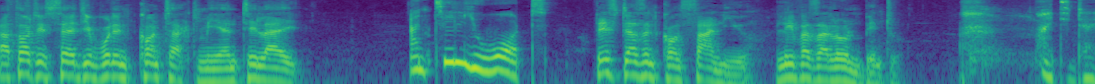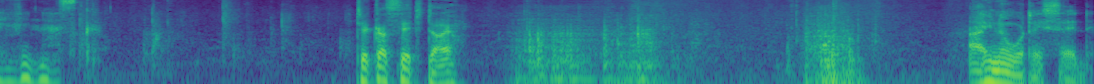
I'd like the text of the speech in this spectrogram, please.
I thought you said you wouldn't contact me until I. Until you what? This doesn't concern you. Leave us alone, Bintu. Why did I even ask? Take a seat, Dio. I know what I said.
